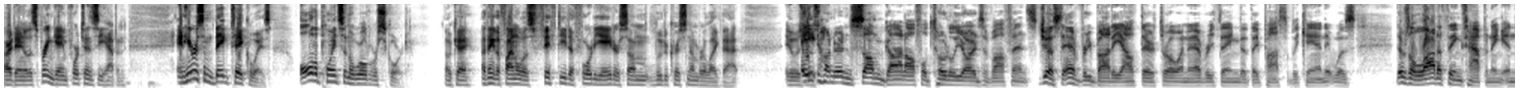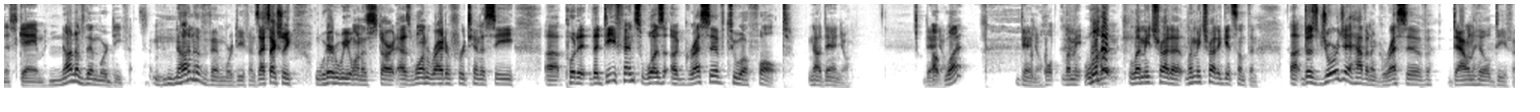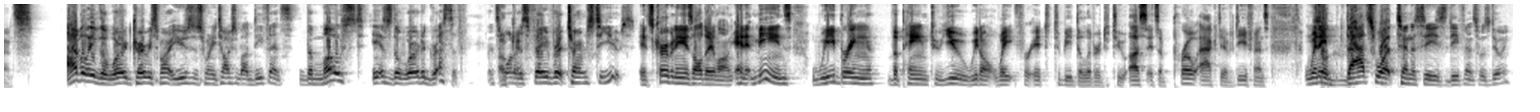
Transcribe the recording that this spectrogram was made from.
All right, Daniel, the spring game for Tennessee happened. And here are some big takeaways. All the points in the world were scored. Okay. I think the final was 50 to 48 or some ludicrous number like that. It was just, 800 and some god awful total yards of offense. Just everybody out there throwing everything that they possibly can. It was there was a lot of things happening in this game. None of them were defense. none of them were defense. That's actually where we want to start. As one writer for Tennessee uh, put it, the defense was aggressive to a fault. Now, Daniel. Uh, Daniel. what? Daniel, hold, let me? Let, let me try to let me try to get something. Uh, does Georgia have an aggressive downhill defense? I believe the word Kirby Smart uses when he talks about defense the most is the word aggressive. It's one of his favorite terms to use. It's Kerbinese all day long, and it means we bring the pain to you. We don't wait for it to be delivered to us. It's a proactive defense. When So it that's what Tennessee's defense was doing.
